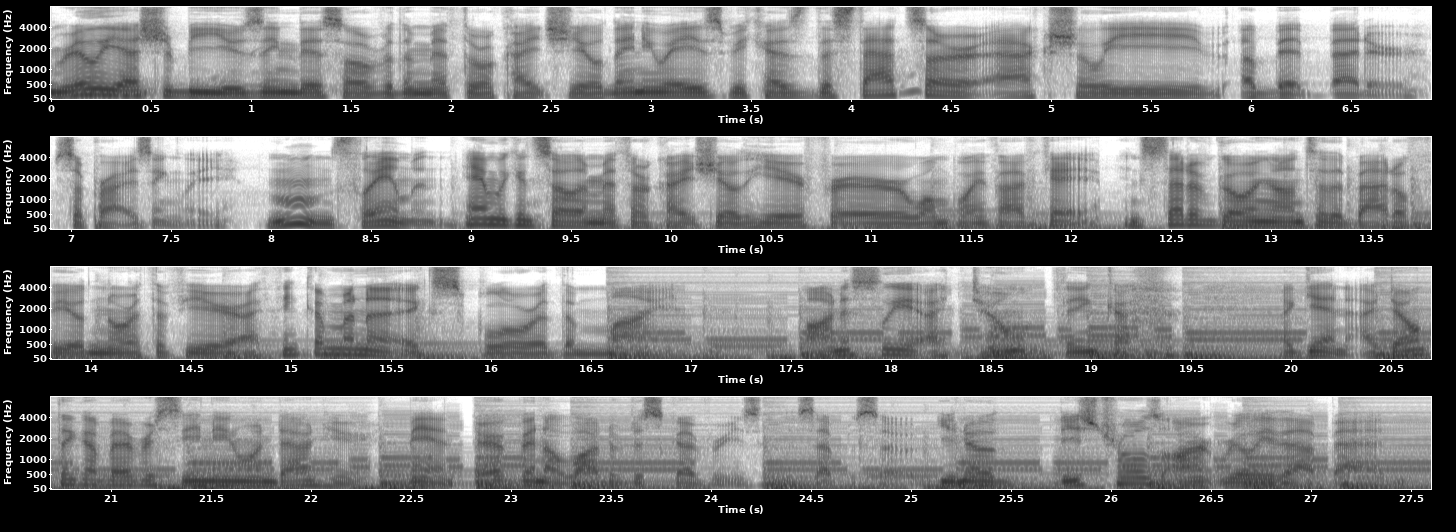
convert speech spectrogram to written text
And really I should be using this over the Mithril Kite Shield anyways because the stats are actually a bit better, surprisingly. Mmm, slamming. And we can sell our Mithril Kite Shield here for 1.5k. Instead of going onto the battlefield north of here, I think I'm gonna explore the mine. Honestly, I don't think I've... Again, I don't think I've ever seen anyone down here. Man, there have been a lot of discoveries in this episode. You know, these trolls aren't really that bad.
